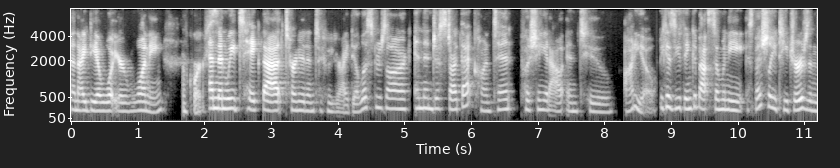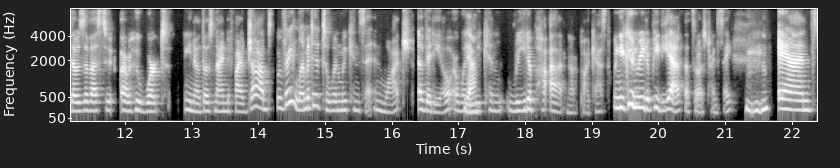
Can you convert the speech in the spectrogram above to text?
an idea of what you're wanting. Of course. And then we take that, turn it into who your ideal listeners are, and then just start that content, pushing it out into audio. Because you think about so many, especially teachers and those of us who, or who worked you know those nine to five jobs we're very limited to when we can sit and watch a video or when yeah. we can read a po- uh, not a podcast when you can read a pdf that's what i was trying to say mm-hmm. and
